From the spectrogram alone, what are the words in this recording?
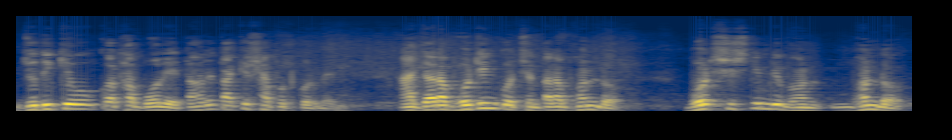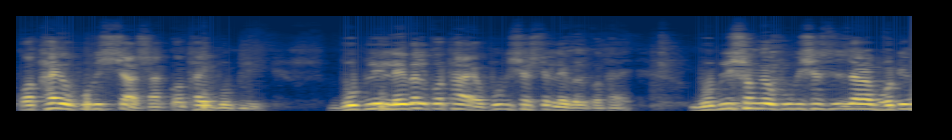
যদি কেউ কথা বলে, তাহলে তাকে সাপোর্ট করবেন। আর যারা ভোটিং করছেন, তারা ভণ্ড। ভোট সিস্টেমটি ভণ্ড, কথায় অপবিশ্বাস আর কথায় বুবলি। বুবলির লেভেল কোথায়, অপবিশ্বাসের লেভেল কোথায়? বুবলির সঙ্গে অপবিশ্বাসে যারা ভোটিং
